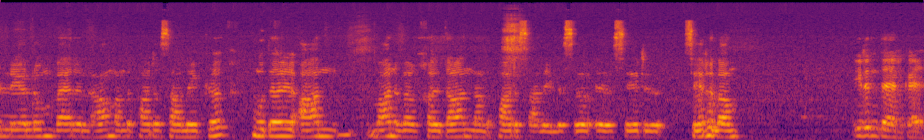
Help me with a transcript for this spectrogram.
பிள்ளைகளும் வரலாம் அந்த பாடசாலைக்கு. முதல் ஆண் மாணவர்கள் தான் அந்த பாடசாலையில சேரு சேரலாம். இருந்தார்கள்.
